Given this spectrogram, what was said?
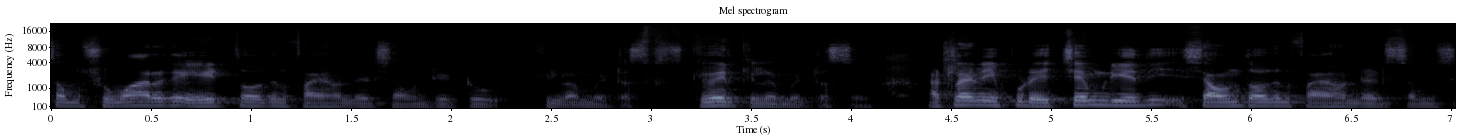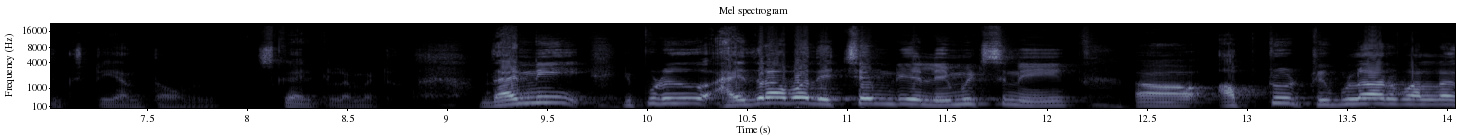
సమ్ సుమారుగా eight thousand five hundred seventy two kilometers square kilometers అట్లనే ఇప్పుడు హెచ్ఎండిఏది seven thousand five hundred seven sixty ఎంత ఉంది స్క్వేర్ కిలోమీటర్ దాన్ని ఇప్పుడు హైదరాబాద్ హెచ్ఎండిఏ లిమిట్స్ని అప్ టు ట్రిపుల్ ఆర్ వల్ల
